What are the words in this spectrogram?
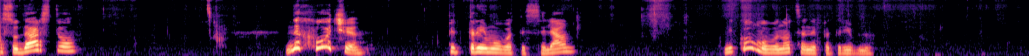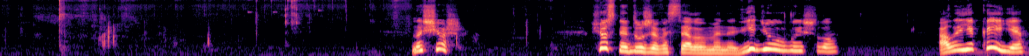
государство не хоче підтримувати селян. Нікому воно це не потрібно. Ну що ж, щось не дуже веселе в мене відео вийшло. Але яке є?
